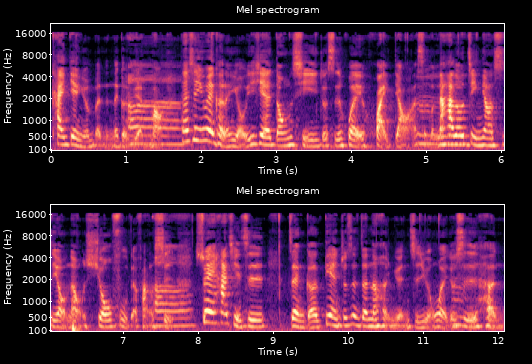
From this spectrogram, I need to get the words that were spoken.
开店原本的那个原貌，嗯、但是因为可能有一些东西就是会坏掉啊什么，嗯、那她都尽量是用那种修复的方式，嗯、所以她其实整个店就是真的很原汁原味，就是很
